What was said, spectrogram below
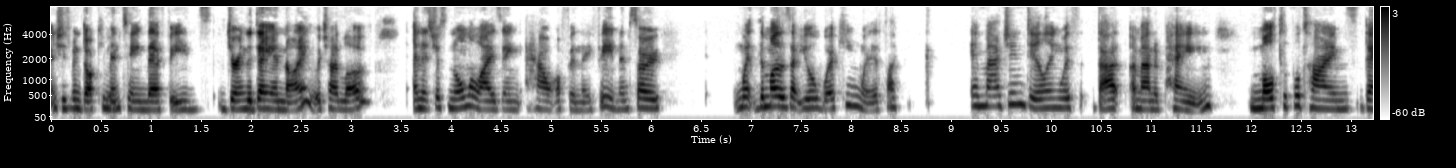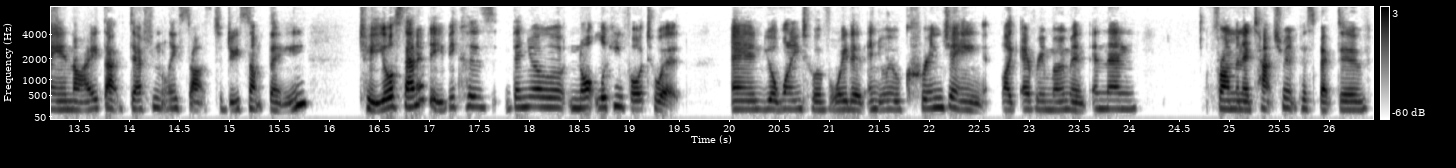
and she's been documenting their feeds during the day and night, which I love. And it's just normalizing how often they feed. And so when the mothers that you're working with, like imagine dealing with that amount of pain multiple times day and night. That definitely starts to do something to your sanity because then you're not looking forward to it and you're wanting to avoid it and you're cringing like every moment. And then from an attachment perspective,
